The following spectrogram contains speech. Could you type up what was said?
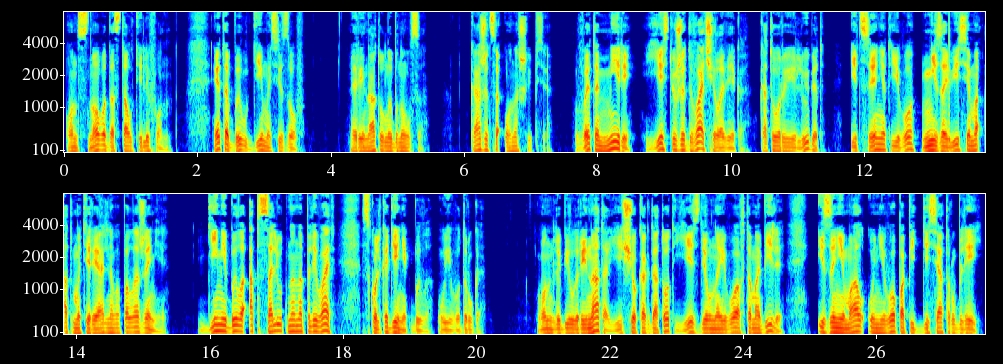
Он снова достал телефон. Это был Дима Сизов. Ренат улыбнулся. Кажется, он ошибся. В этом мире есть уже два человека, которые любят и ценят его независимо от материального положения. Диме было абсолютно наплевать, сколько денег было у его друга. Он любил Рената еще когда тот ездил на его автомобиле и занимал у него по 50 рублей.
